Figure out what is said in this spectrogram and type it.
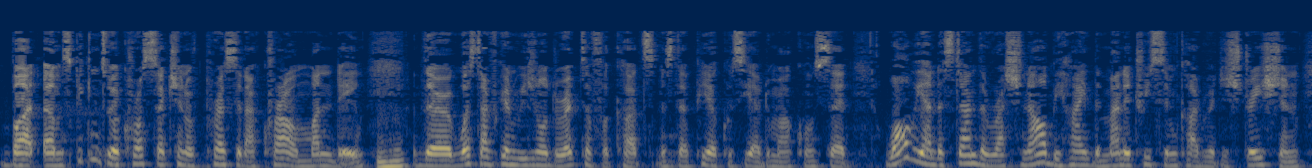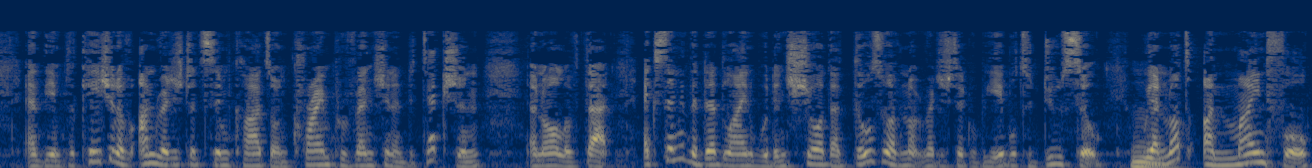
But um, speaking to a cross section of press in Accra on Monday, mm-hmm. the West African Regional Director for CUTS, Mr. Appiah Kusi Adomako, said, While we understand the rationale behind the mandatory SIM card registration and the implication of unregistered SIM cards on crime prevention and detection and all of that, extending the deadline would ensure that those who have not registered will be able to do so. We hmm. are not unmindful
